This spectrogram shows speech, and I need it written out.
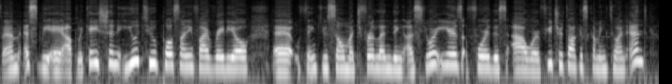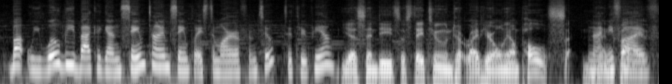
FM, SBA application, YouTube, Pulse 95 Radio. Uh, thank you so much for lending us your ears for this hour. Future Talk is coming to an end, but we will be back again, same time, same place tomorrow from 2 to 3 p.m. Yes, indeed. So stay tuned right here only on Pulse 95.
